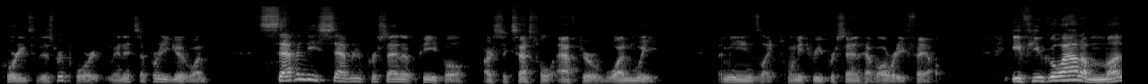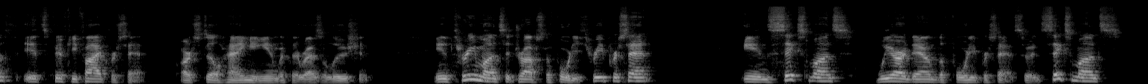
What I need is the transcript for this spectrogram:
according to this report, and it's a pretty good one, 77% of people are successful after one week. That means like 23% have already failed. If you go out a month, it's 55% are still hanging in with their resolution. In three months, it drops to 43%. In six months, we are down to 40%. So in six months,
